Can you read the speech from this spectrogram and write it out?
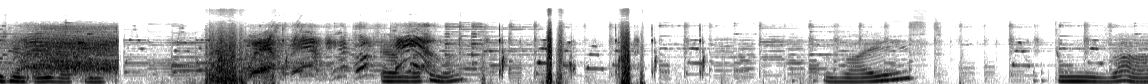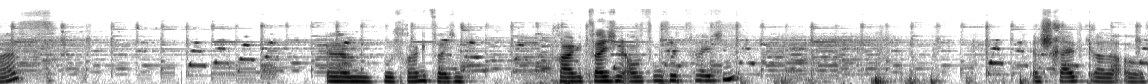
Ich nehme comes Ähm, warte mal. Weißt du was? Ähm, wo ist Fragezeichen? Fragezeichen, Ausrufezeichen. Er schreibt gerade aus.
